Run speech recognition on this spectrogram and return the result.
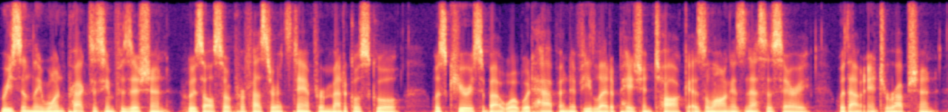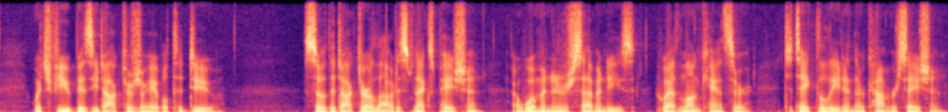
Recently, one practicing physician, who is also a professor at Stanford Medical School, was curious about what would happen if he let a patient talk as long as necessary without interruption, which few busy doctors are able to do. So the doctor allowed his next patient, a woman in her 70s who had lung cancer, to take the lead in their conversation.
